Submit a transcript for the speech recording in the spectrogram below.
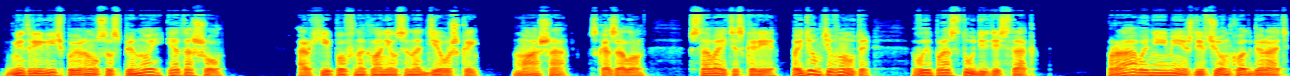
Дмитрий Ильич повернулся спиной и отошел. Архипов наклонился над девушкой. «Маша», — сказал он, — «вставайте скорее, пойдемте внутрь, вы простудитесь так». «Права не имеешь девчонку отбирать»,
